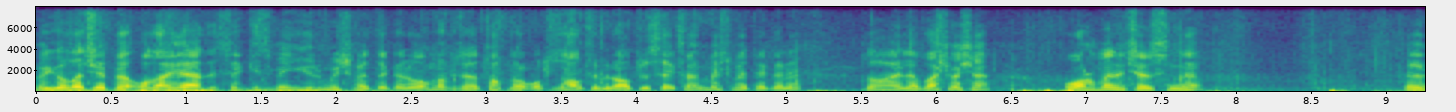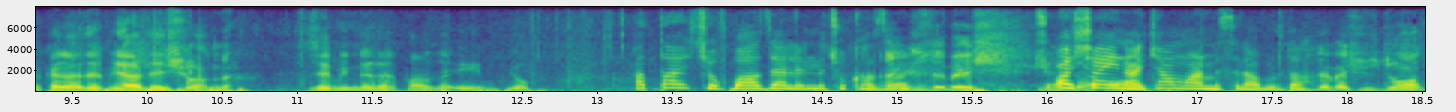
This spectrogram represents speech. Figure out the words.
ve yola cephe olan yerde 8023 metrekare olmak üzere toplam 36.685 metrekare doğayla baş başa orman içerisinde fevkalade bir yerdeyiz şu anda. Zeminde de fazla eğim yok. Hatta hiç yok. Bazı yerlerinde çok az var. Yani %5, Şu aşağı %10, inerken var mesela burada. %5, %10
